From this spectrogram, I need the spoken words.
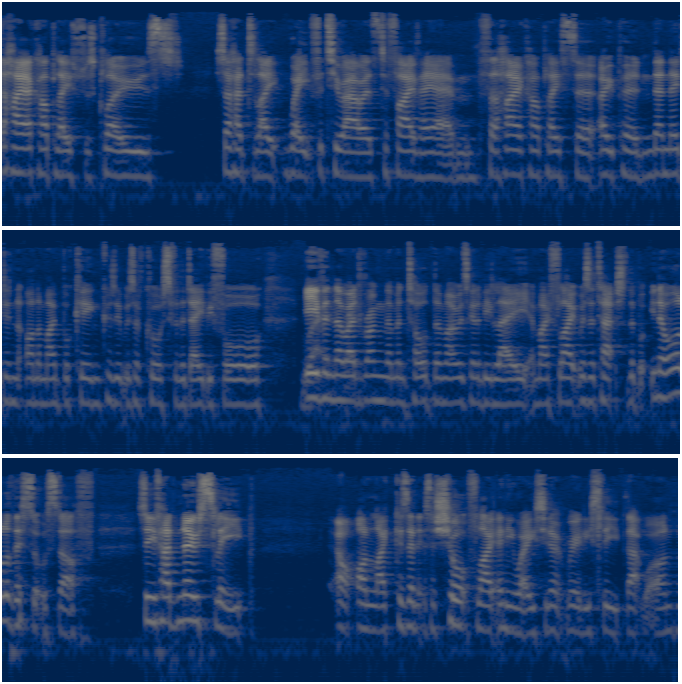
The hire car place was closed, so I had to like wait for two hours to 5 a.m. for the hire car place to open. Then they didn't honour my booking because it was, of course, for the day before. even though I'd rung them and told them I was going to be late and my flight was attached to the book, you know, all of this sort of stuff. So you've had no sleep on like because then it's a short flight anyway, so you don't really sleep that one.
